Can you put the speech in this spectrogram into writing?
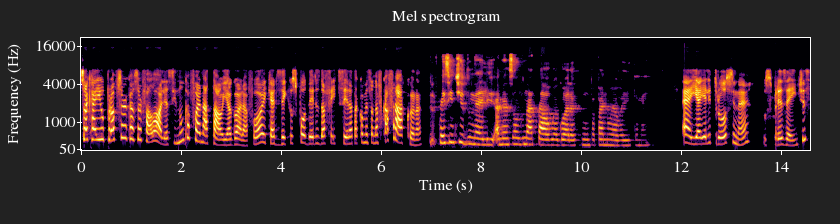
Só que aí o próprio Sr. Castor fala, olha, se nunca foi Natal e agora foi, quer dizer que os poderes da feiticeira tá começando a ficar fraco, né? Fez sentido, né, ele, a menção do Natal agora com o Papai Noel aí também. É, e aí ele trouxe, né, os presentes,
